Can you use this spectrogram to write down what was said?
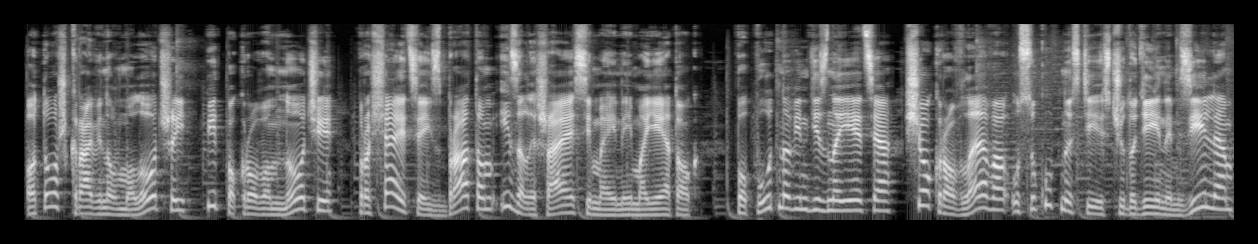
Отож Кравінов молодший під покровом ночі прощається із братом і залишає сімейний маєток. Попутно він дізнається, що кров лева у сукупності з чудодійним зіллям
